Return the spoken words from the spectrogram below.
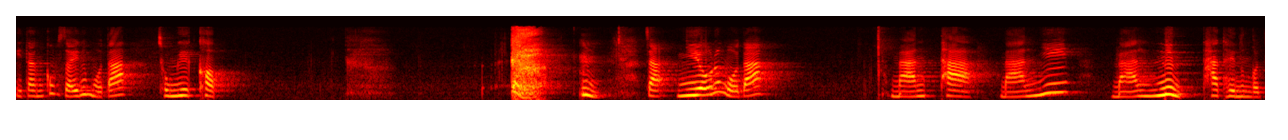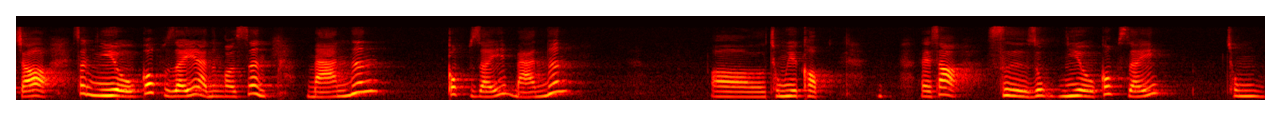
일단 cốc 뭐다? 종이컵. 자, nhiều 는 뭐다? 많다, 많이, 많은 다 되는 거죠. 그래서 nhiều cốc giấy 라는 것은 많은 cốc 많은 어, 종이컵. 그래서 sử dụng 종,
